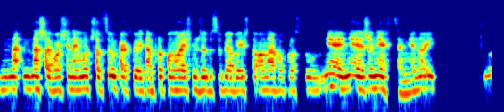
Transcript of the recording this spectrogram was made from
na, nasza właśnie najmłodsza córka, której tam proponowaliśmy, żeby sobie obejrzeć, to ona po prostu nie, nie, że nie chce, nie? No i no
